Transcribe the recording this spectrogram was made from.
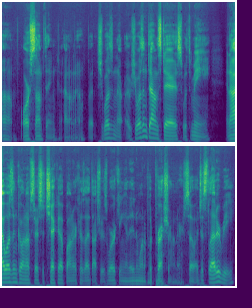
um or something. I don't know. But she wasn't she wasn't downstairs with me and i wasn't going upstairs to check up on her because i thought she was working and i didn't want to put pressure on her. So i just let her be.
